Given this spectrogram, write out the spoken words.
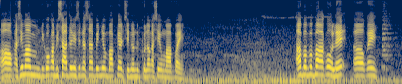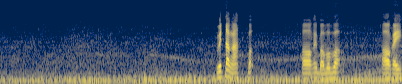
Oo, kasi ma'am, hindi ko kabisado yung sinasabi niyo backyard. Sinunod ko lang kasi yung mapa eh. Ah, bababa ako uli? Ah, okay. Wait lang ah. Ba okay, bababa. Okay.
